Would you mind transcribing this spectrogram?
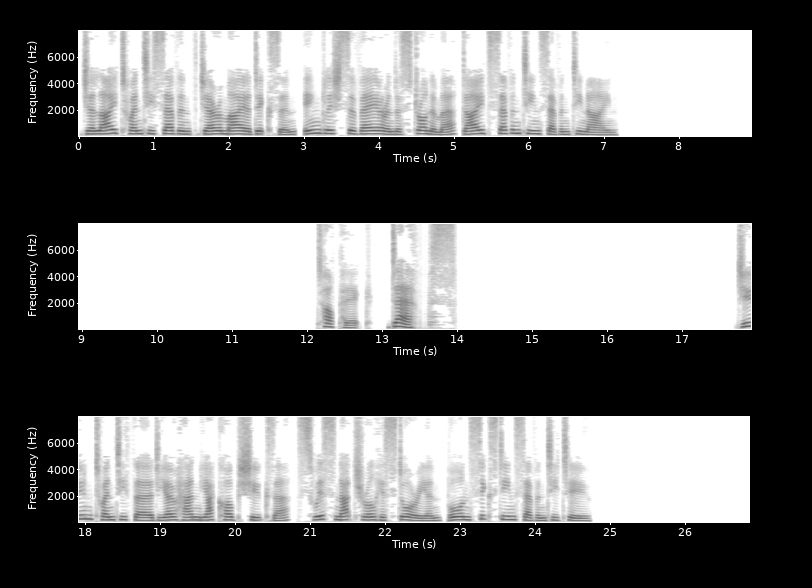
July 27 – Jeremiah Dixon, English surveyor and astronomer died 1779. Deaths June 23 – Johann Jakob Scheuchzer, Swiss natural historian born 1672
